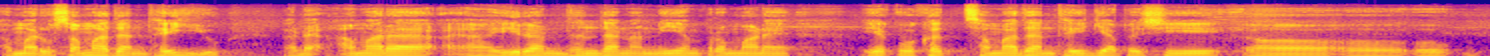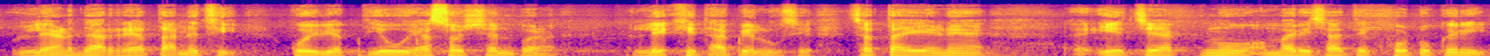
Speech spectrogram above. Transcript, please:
અમારું સમાધાન થઈ ગયું. અને અમારા હીરાન ધંધાના નિયમ પ્રમાણે એક વખત સમાધાન થઈ ગયા પછી લેણદાર રહેતા નથી. કોઈ વ્યક્તિ એવું એસોસિએશન પણ લેખિત આપેલું છે. છતાં એણે એ ચેકનું અમારી સાથે ખોટું કરી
